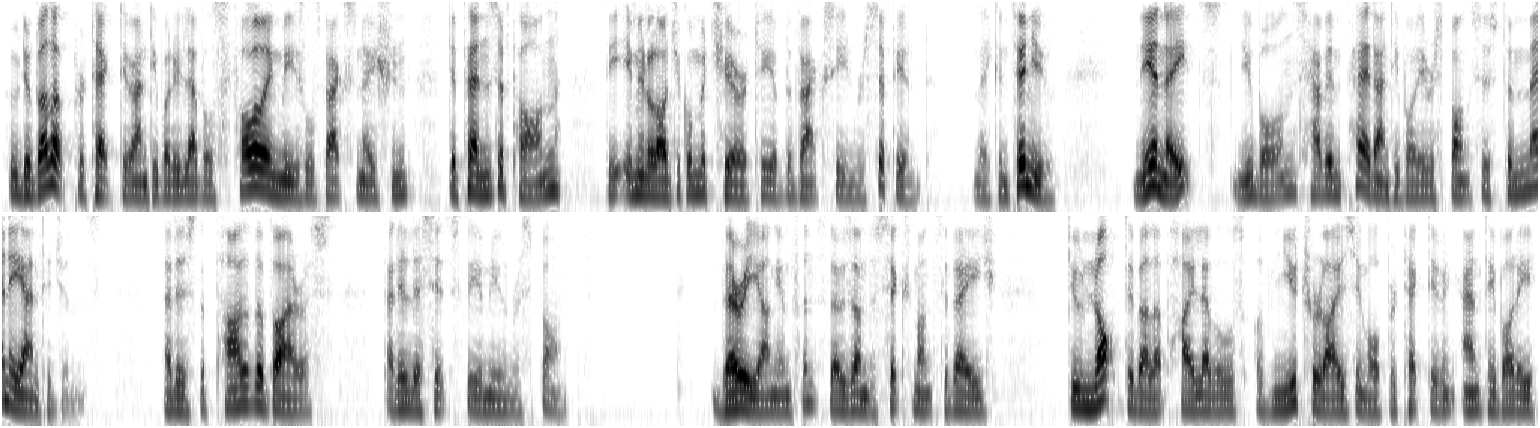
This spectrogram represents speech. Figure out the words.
who develop protective antibody levels following measles vaccination depends upon the immunological maturity of the vaccine recipient. They continue, neonates, newborns, have impaired antibody responses to many antigens, that is the part of the virus that elicits the immune response. Very young infants, those under six months of age, do not develop high levels of neutralizing or protective antibody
